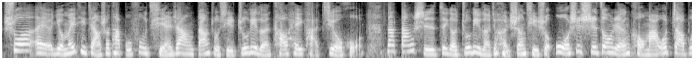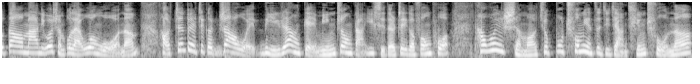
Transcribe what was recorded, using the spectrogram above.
说哎，有媒体讲说他不付钱，让党主席朱立伦掏黑卡救火。那当时这个朱立伦就很生气，说我是失踪人口吗？我找不到吗？你为什么不来问我呢？好，针对这个赵伟礼让。给民众党一起的这个风波，他为什么就不出面自己讲清楚呢？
